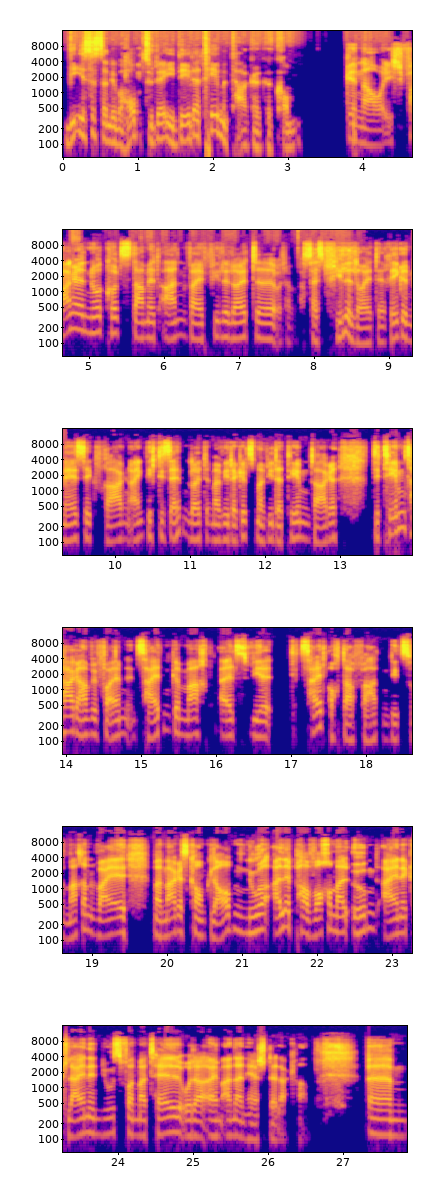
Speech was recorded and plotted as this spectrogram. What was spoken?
Wie ist es denn überhaupt zu der Idee der Thementage gekommen? Genau, ich fange nur kurz damit an, weil viele Leute, oder was heißt viele Leute, regelmäßig fragen, eigentlich dieselben Leute immer wieder, gibt's mal wieder Thementage. Die Thementage haben wir vor allem in Zeiten gemacht, als wir die Zeit auch dafür hatten, die zu machen, weil man mag es kaum glauben, nur alle paar Wochen mal irgendeine kleine News von Mattel oder einem anderen Hersteller kam. Ähm,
